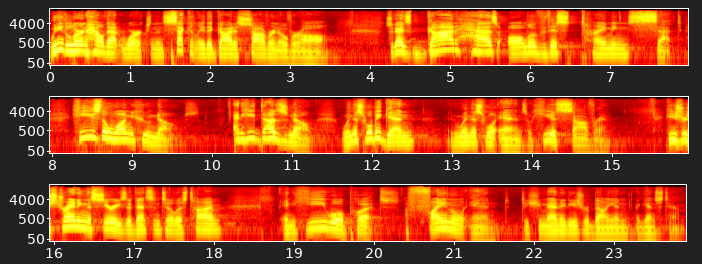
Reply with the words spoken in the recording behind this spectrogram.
We need to learn how that works. And then, secondly, that God is sovereign over all. So, guys, God has all of this timing set. He's the one who knows. And He does know when this will begin and when this will end. So He is sovereign. He's restraining the series of events until this time, and He will put a final end to humanity's rebellion against Him.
